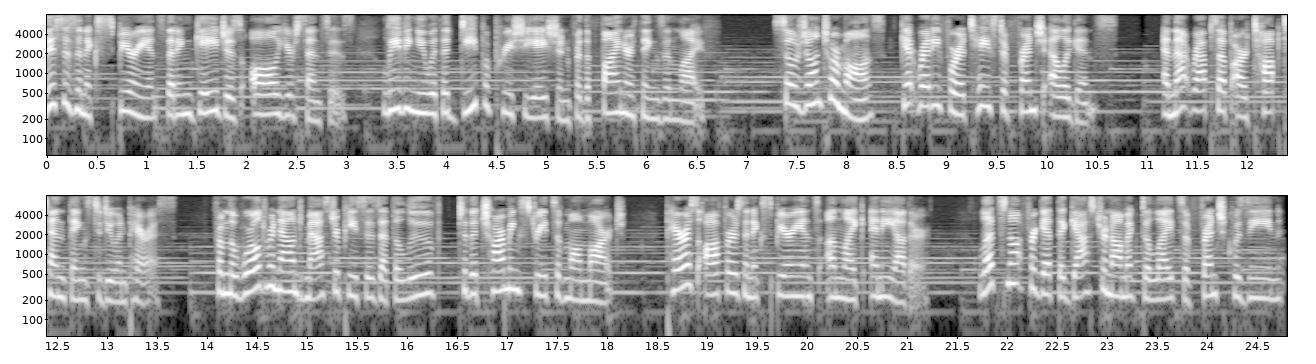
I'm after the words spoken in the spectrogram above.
This is an experience that engages all your senses, leaving you with a deep appreciation for the finer things in life. So Jean Tourments, get ready for a taste of French elegance. And that wraps up our top 10 things to do in Paris. From the world-renowned masterpieces at the Louvre to the charming streets of Montmartre, Paris offers an experience unlike any other. Let's not forget the gastronomic delights of French cuisine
